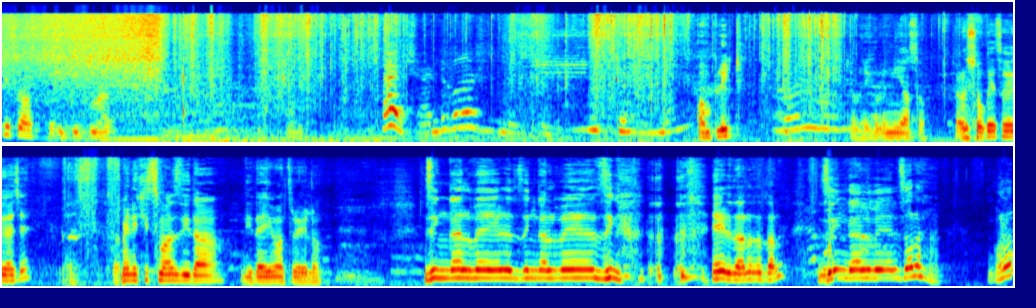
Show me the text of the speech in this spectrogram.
Christmas merry Christmas complete? চলো এগুলো নিয়ে আসো। চলো শোকেস হয়ে গেছে? মেরি ক্রিসমাস দিদা। দিদা এই মাত্র এলো। Jingle bell jingle bell jingle এই দাঁড়ো দাঁড়ো জিঙ্গল বেল চলো। না ঘোরো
